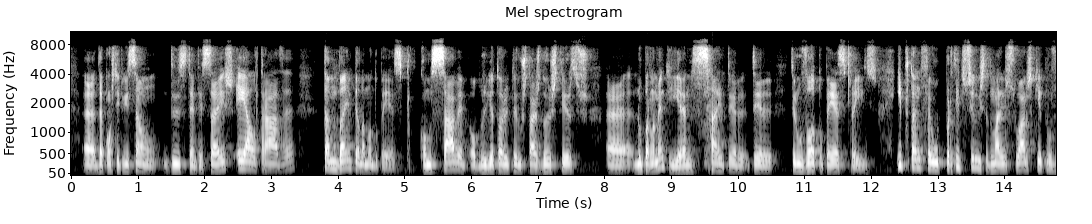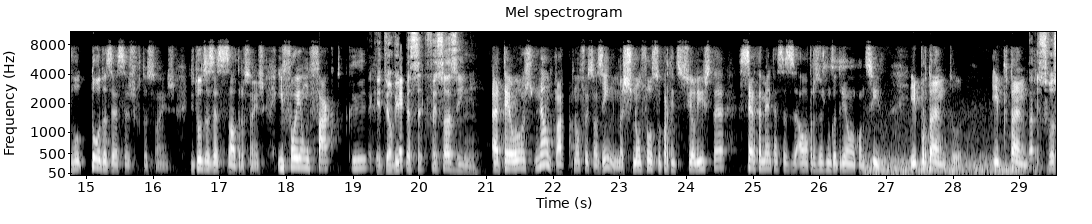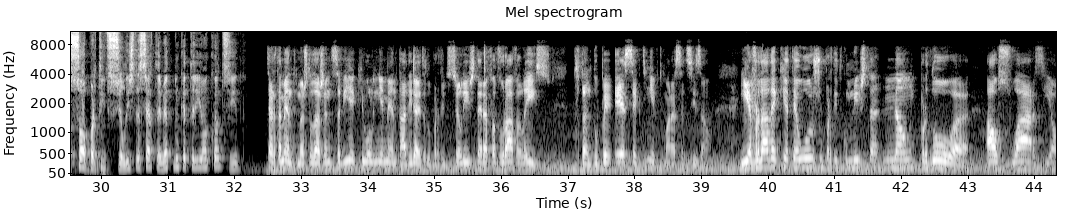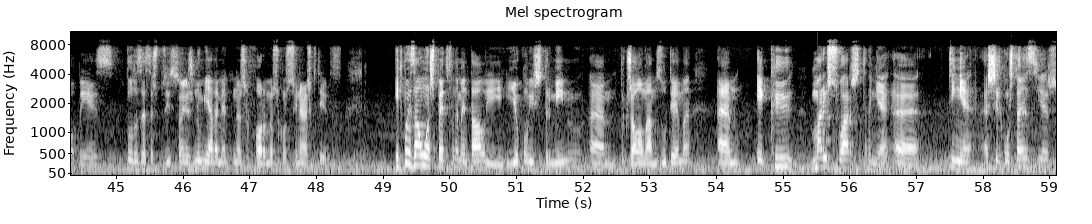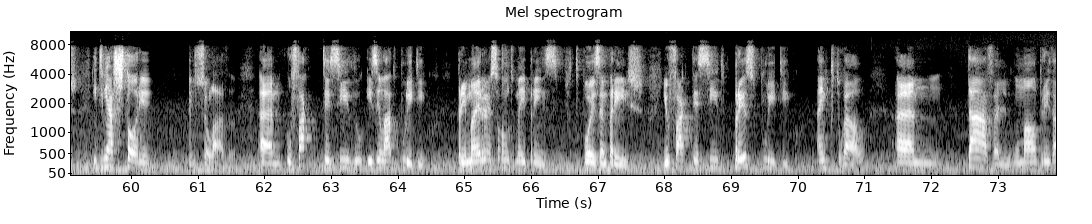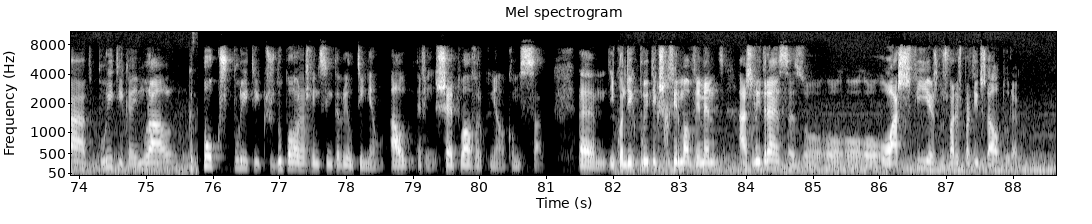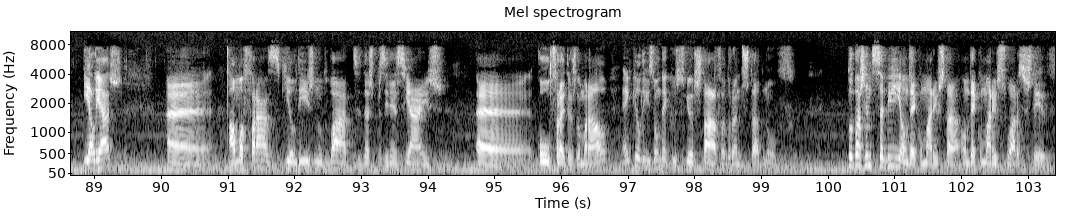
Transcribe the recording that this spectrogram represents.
da Constituição de 76 é alterada também pela mão do PS, porque, como se sabe, é obrigatório ter os tais dois terços uh, no Parlamento e era necessário ter, ter, ter o voto do PS para isso. E, portanto, foi o Partido Socialista de Mário Soares que aprovou todas essas votações e todas essas alterações. E foi um facto que. É quem te ouviu é, pensa que foi sozinho. Até hoje, não, claro que não foi sozinho, mas se não fosse o Partido Socialista, certamente essas alterações nunca teriam acontecido. E, portanto. E, portanto se fosse só o Partido Socialista, certamente nunca teriam acontecido. Certamente, mas toda a gente sabia que o alinhamento à direita do Partido Socialista era favorável a isso. Portanto, o PS é que tinha que tomar essa decisão. E a verdade é que até hoje o Partido Comunista não perdoa ao Soares e ao PS todas essas posições, nomeadamente nas reformas constitucionais que teve. E depois há um aspecto fundamental, e, e eu com isto termino, um, porque já alongámos o tema, um, é que Mário Soares tinha, uh, tinha as circunstâncias e tinha a história do seu lado. Um, o facto de ter sido exilado político, primeiro em São Tomé e Príncipe, depois em Paris, e o facto de ter sido preso político em Portugal, um, dava-lhe uma autoridade política e moral que poucos políticos do pós-25 de Abril tinham, enfim, exceto Álvaro Cunhal, como se sabe. Um, e quando digo políticos, refiro-me obviamente às lideranças ou, ou, ou, ou às chefias dos vários partidos da altura. E aliás, Uh, há uma frase que ele diz no debate das presidenciais uh, com o Freitas do Amaral, em que ele diz onde é que o senhor estava durante o Estado Novo. Toda a gente sabia onde é que o Mário, está, onde é que o Mário Soares esteve.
